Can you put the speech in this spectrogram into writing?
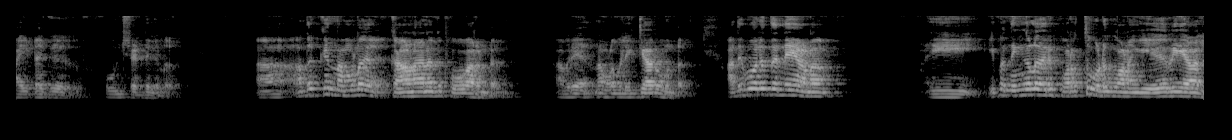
ഹൈടെക് കൂൺ ഷെഡുകൾ അതൊക്കെ നമ്മൾ കാണാനൊക്കെ പോവാറുണ്ട്. അവരെ നമ്മൾ വിളിക്കാറുമുണ്ട്. അതുപോലെ തന്നെയാണ് ഈ ഇപ്പം നിങ്ങൾ ഒരു പുറത്ത് കൊടുക്കുവാണെങ്കിൽ ഏറിയാൽ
